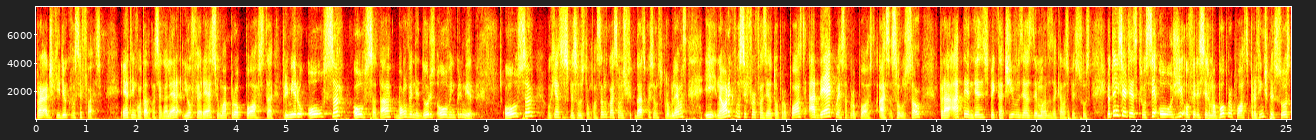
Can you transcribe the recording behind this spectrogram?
para adquirir o que você faz. Entre em contato com essa galera e oferece uma proposta. Primeiro, ouça, ouça, tá? Bom vendedores ouvem primeiro. Ouça o que essas pessoas estão passando, quais são as dificuldades, quais são os problemas e na hora que você for fazer a tua proposta, adeque essa proposta, essa solução para atender as expectativas e as demandas daquelas pessoas. Eu tenho certeza que se você hoje oferecer uma boa proposta para 20 pessoas,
